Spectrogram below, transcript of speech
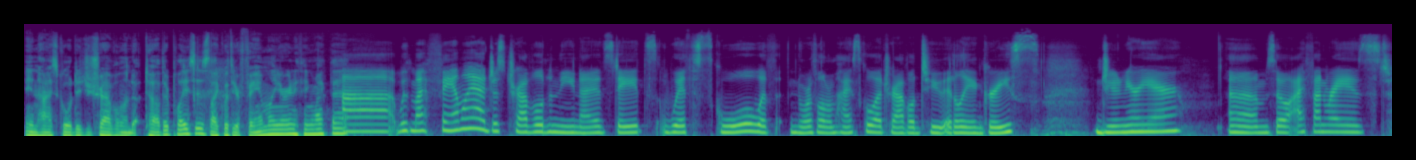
in high school. Did you travel into, to other places, like with your family or anything like that? Uh, with my family, I just traveled in the United States. With school, with North Oldham High School, I traveled to Italy and Greece junior year. Um, so I fundraised,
